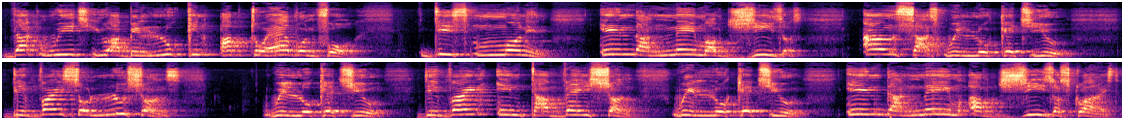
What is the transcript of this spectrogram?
that which you have been looking up to heaven for, this morning, in the name of Jesus, answers will locate you, divine solutions will locate you, divine intervention will locate you. In the name of Jesus Christ,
